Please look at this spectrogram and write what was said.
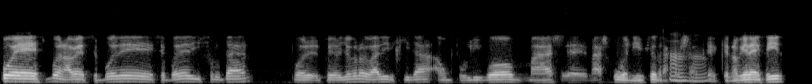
Pues bueno, a ver, se puede, se puede disfrutar, pues, pero yo creo que va dirigida a un público más, eh, más juvenil que otra cosa. Que, no quiere decir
